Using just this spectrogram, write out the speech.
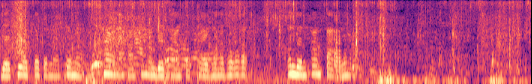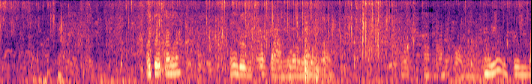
เดี๋ยวทวดก็จะมาเต้นให้นะคะให้เดินทางปลอดภัยนะคะ เพราะว่าต้องเดินข้ามป่านะคะเอาเจอกันนะต้องเดินข้ามป่านะคะไม่ต้อารอาบน้ำให้ก่อนนะนี่เต็มเล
